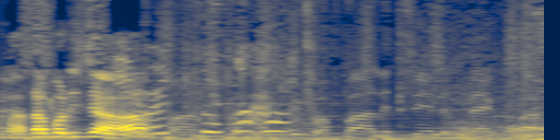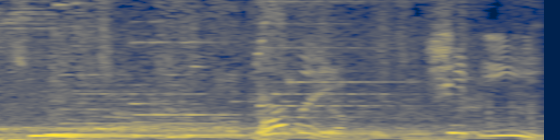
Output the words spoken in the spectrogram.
받아버리자. 수가 더블 12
